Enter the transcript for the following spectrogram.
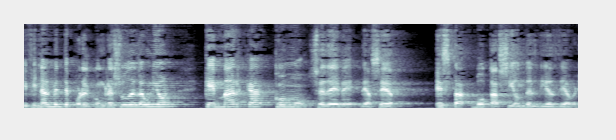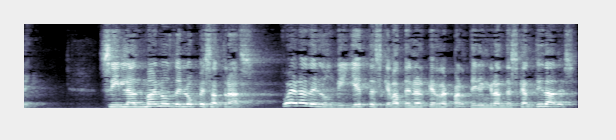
y finalmente por el Congreso de la Unión, que marca cómo se debe de hacer esta votación del 10 de abril sin las manos de López atrás, fuera de los billetes que va a tener que repartir en grandes cantidades,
